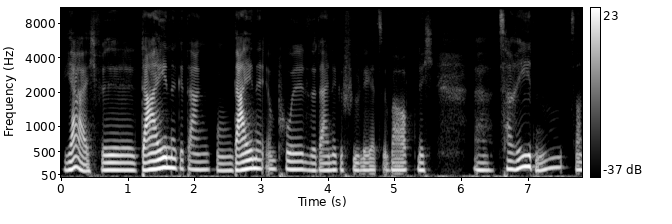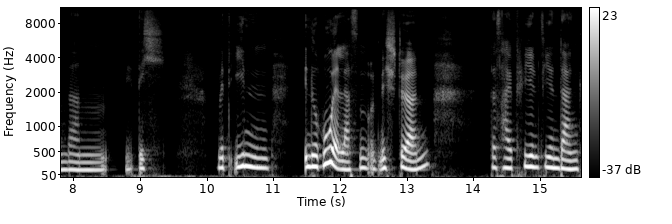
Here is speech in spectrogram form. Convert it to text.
ja, ich will deine Gedanken, deine Impulse, deine Gefühle jetzt überhaupt nicht äh, zerreden, sondern dich mit ihnen in Ruhe lassen und nicht stören. Deshalb vielen, vielen Dank,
